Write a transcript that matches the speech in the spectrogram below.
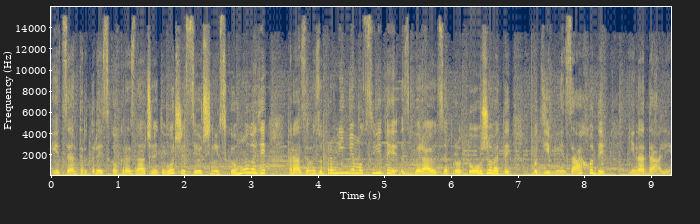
і центр туристсько-краєзнавчої творчості учнівської молоді разом із управлінням освіти збираються продовжувати подібні заходи і надалі.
